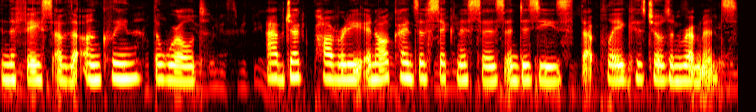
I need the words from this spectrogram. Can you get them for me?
in the face of the unclean, the world, abject poverty, and all kinds of sicknesses and disease that plague his chosen remnants,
